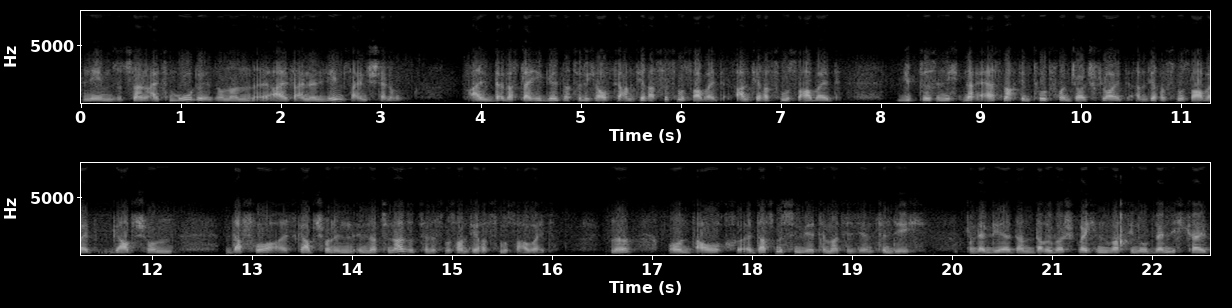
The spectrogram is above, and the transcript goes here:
nehmen, sozusagen als Mode, sondern äh, als eine Lebenseinstellung. Also das gleiche gilt natürlich auch für Antirassismusarbeit. Antirassismusarbeit gibt es nicht erst nach dem Tod von George Floyd. Antirassismusarbeit gab es schon davor. Es gab schon in, im Nationalsozialismus Antirassismusarbeit. Ne? Und auch äh, das müssen wir thematisieren, finde ich. Und wenn wir dann darüber sprechen, was die Notwendigkeit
